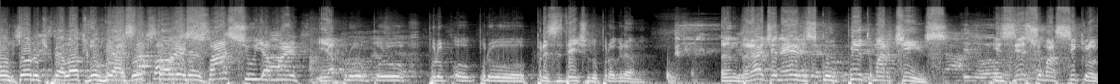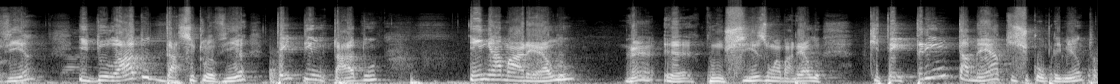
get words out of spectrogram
contorno de Pelotas com Vou viaduto está mais beleza. fácil e a mais e a pro, pro, pro, pro, pro presidente do programa. Andrade Neves com Pinto Martins. Existe uma ciclovia e do lado da ciclovia tem pintado em amarelo, né, é, com X, um amarelo que tem 30 metros de comprimento,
